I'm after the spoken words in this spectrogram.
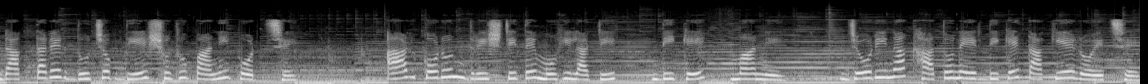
ডাক্তারের দুচোখ দিয়ে শুধু পানি পড়ছে। আর করুণ দৃষ্টিতে মহিলাটির দিকে মানে জরিনা খাতুনের দিকে তাকিয়ে রয়েছে।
